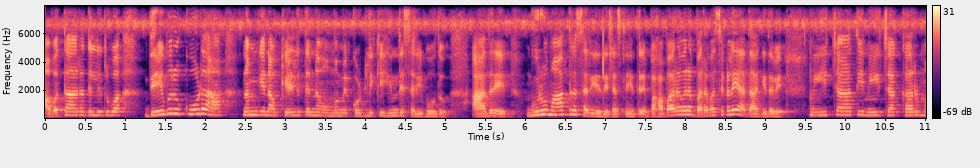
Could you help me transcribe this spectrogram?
ಅವತಾರದಲ್ಲಿರುವ ದೇವರು ಕೂಡ ನಮಗೆ ನಾವು ಕೇಳಿದ್ದನ್ನು ಒಮ್ಮೊಮ್ಮೆ ಕೊಡಲಿಕ್ಕೆ ಹಿಂದೆ ಸರಿಬೋದು. ಆದರೆ ಗುರು ಮಾತ್ರ ಸರಿಯೋದಿಲ್ಲ ಸ್ನೇಹಿತರೆ, ಬಾಬಾರವರ ಭರವಸೆಗಳೇ ಅದಾಗಿದ್ದಾವೆ ನೀಚಾತಿ ನೀಚ ಕರ್ಮ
